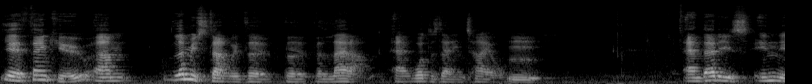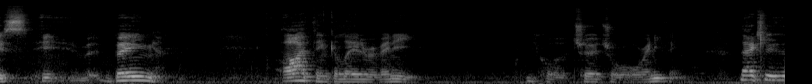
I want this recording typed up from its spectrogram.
Yeah. Thank you. Um, let me start with the the, the latter. Uh, what does that entail? Mm. and that is in this being i think a leader of any you call it a church or, or anything actually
